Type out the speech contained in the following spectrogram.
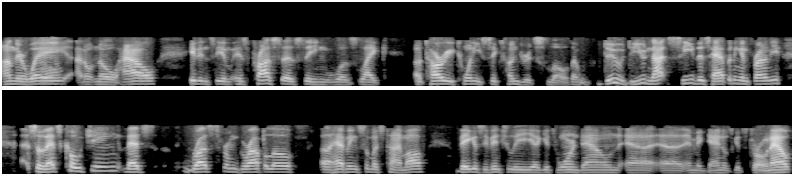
on their way. I don't know how. He didn't see him. His processing was like Atari 2600 slow. Like, dude, do you not see this happening in front of you? So that's coaching. That's rust from Garoppolo uh, having so much time off. Vegas eventually uh, gets worn down, uh, uh, and McDaniel's gets thrown out.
